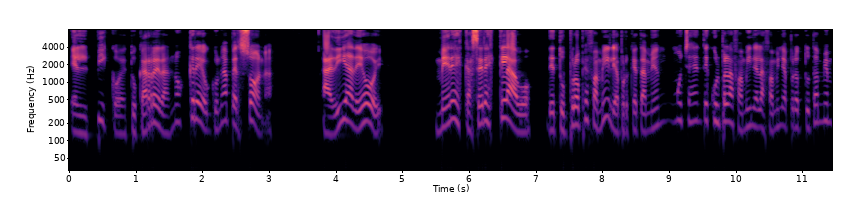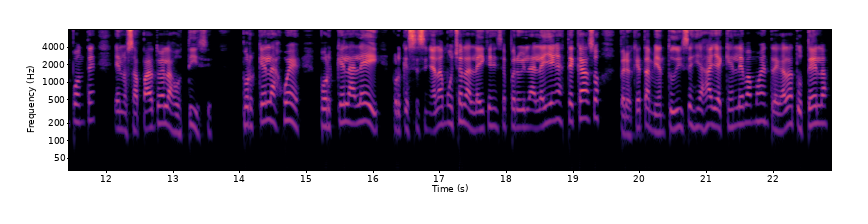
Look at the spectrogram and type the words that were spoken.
el pico de tu carrera, no creo que una persona a día de hoy merezca ser esclavo de tu propia familia, porque también mucha gente culpa a la familia, a la familia, pero tú también ponte en los zapatos de la justicia. ¿Por qué la juez? ¿Por qué la ley? Porque se señala mucho la ley que dice, pero ¿y la ley en este caso? Pero es que también tú dices, y ajá, ¿y a quién le vamos a entregar la tutela?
